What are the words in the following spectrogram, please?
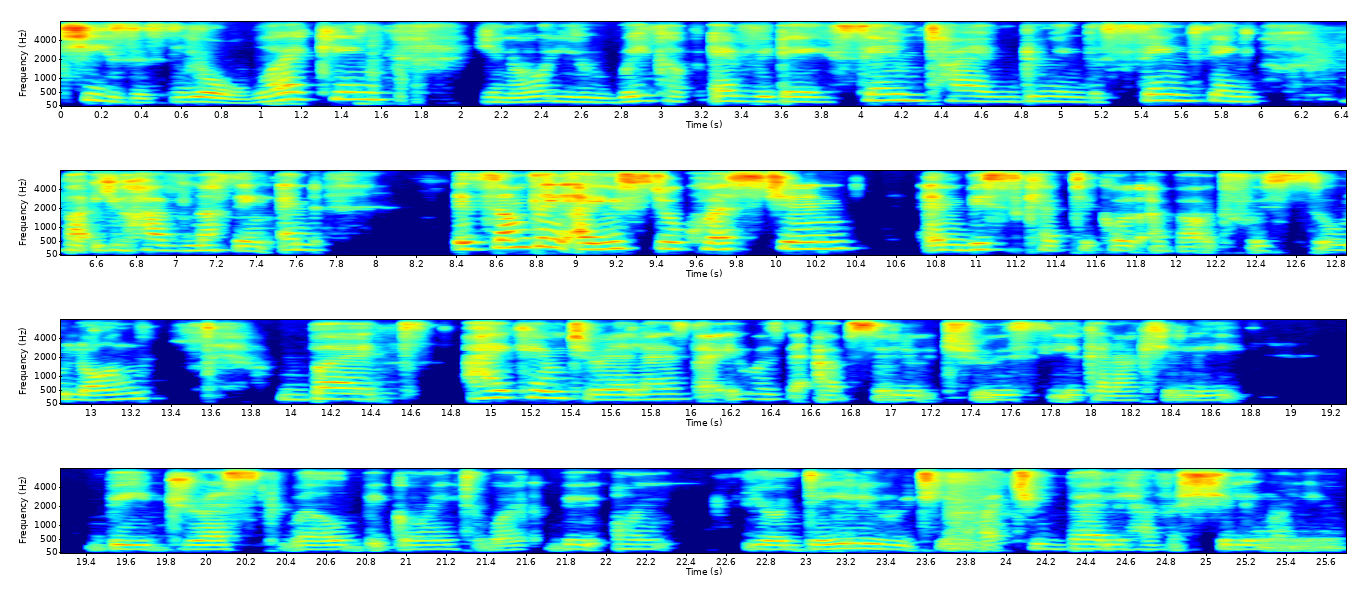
Jesus, you're working, you know, you wake up every day, same time, doing the same thing, but you have nothing. And it's something I used to question and be skeptical about for so long. But I came to realize that it was the absolute truth. You can actually be dressed well, be going to work, be on your daily routine, but you barely have a shilling on you.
